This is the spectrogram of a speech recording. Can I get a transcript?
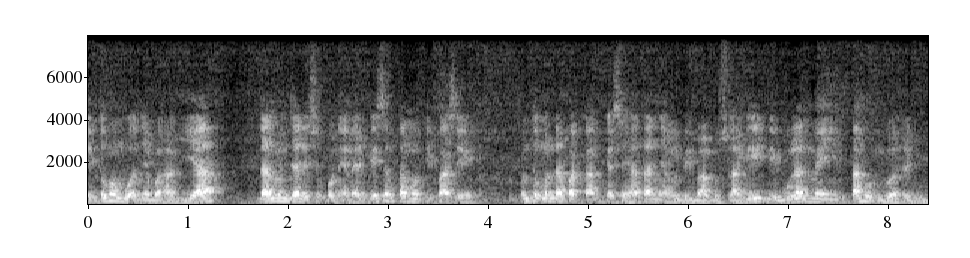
itu membuatnya bahagia dan menjadi support energi serta motivasi untuk mendapatkan kesehatan yang lebih bagus lagi di bulan Mei tahun 2020.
